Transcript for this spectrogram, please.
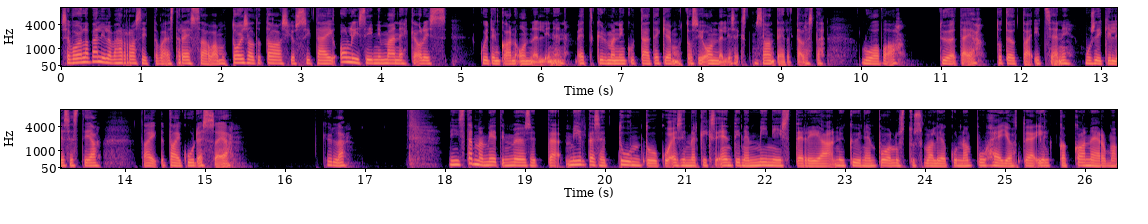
se voi olla välillä vähän rasittavaa ja stressaavaa, mutta toisaalta taas, jos sitä ei olisi, niin mä en ehkä olisi kuitenkaan onnellinen. Että kyllä mä niin kuin, tämä tekee mut tosi onnelliseksi, että mä saan tehdä tällaista luovaa työtä ja toteuttaa itseäni musiikillisesti ja tai, taikuudessa ja kyllä. Niin sitä mä mietin myös, että miltä se tuntuu, kun esimerkiksi entinen ministeri ja nykyinen puolustusvaliokunnan puheenjohtaja Ilkka Kanermo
